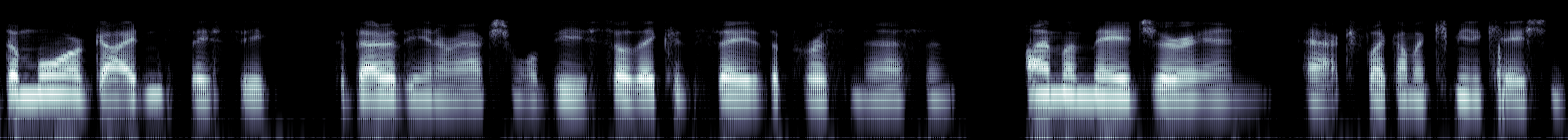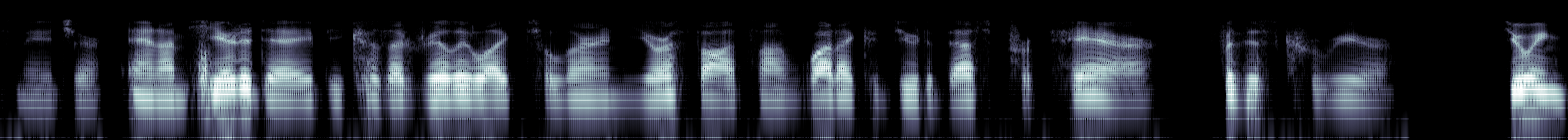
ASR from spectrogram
the more guidance they seek, the better the interaction will be. So they could say to the person, in essence, I'm a major in X, like I'm a communications major, and I'm here today because I'd really like to learn your thoughts on what I could do to best prepare for this career. Doing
